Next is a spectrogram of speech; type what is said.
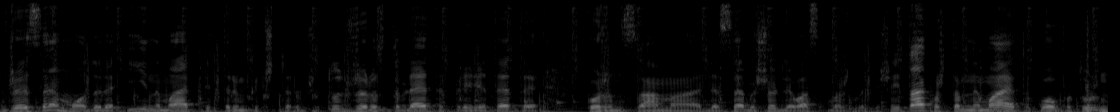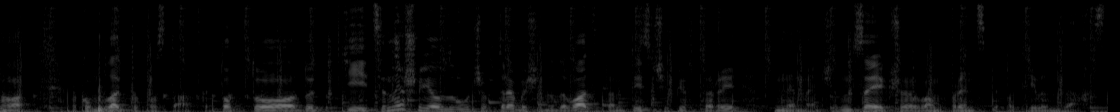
GSM модуля і немає підтримки 4G. Тут вже розставляєте пріоритети кожен сам е, для себе, що для вас важливіше. І також там немає такого потужного комплекту поставки. Тобто до тієї ціни, що я озвучив, треба ще додавати там тисячі півтори не менше. Ну це якщо вам в принципі потрібен захист.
